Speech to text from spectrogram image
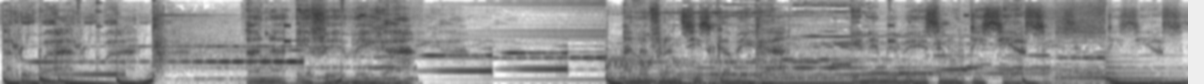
Arroba, arroba. Ana F. Vega. Ana Francisca Vega. En MBS Noticias. Noticias.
